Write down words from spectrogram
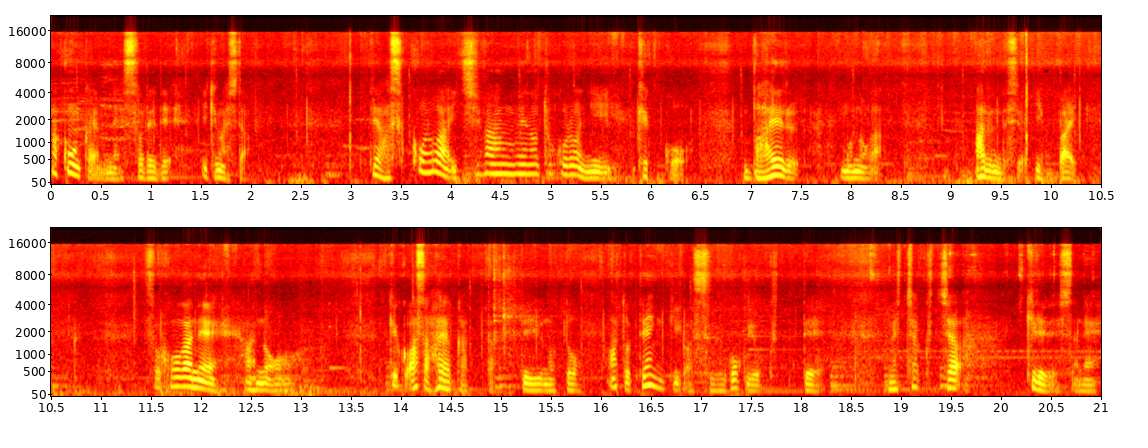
まあ、今回もねそれで行きました。であそこは一番上のところに結構映えるものがあるんですよいっぱい。そこがねあの結構朝早かったっていうのとあと天気がすごく良くってめちゃくちゃ綺麗でしたね。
